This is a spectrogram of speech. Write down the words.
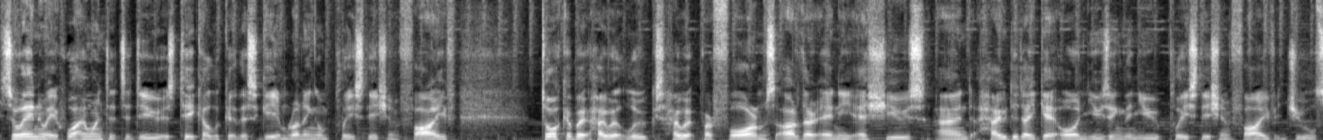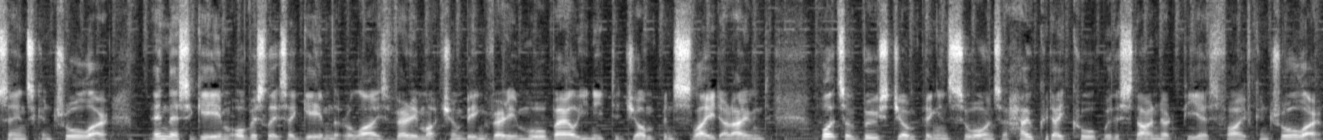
So anyway, what I wanted to do is take a look at this game running on PlayStation 5 talk about how it looks, how it performs, are there any issues, and how did I get on using the new PlayStation 5 DualSense controller. In this game, obviously it's a game that relies very much on being very mobile, you need to jump and slide around, lots of boost jumping and so on, so how could I cope with a standard PS5 controller?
